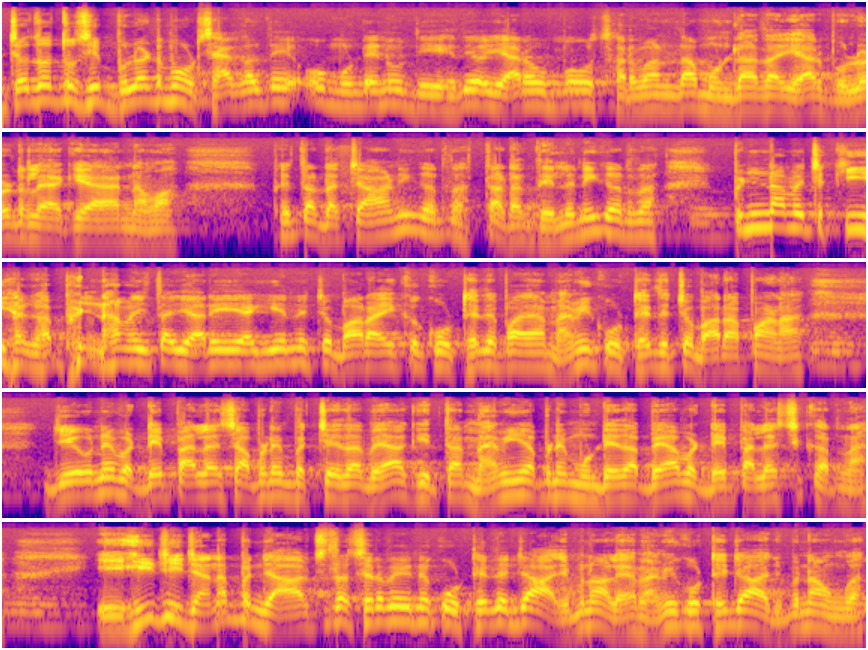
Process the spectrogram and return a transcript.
ਜਦੋਂ ਤੁਸੀਂ ਬੁਲਟ ਮੋਟਰਸਾਈਕਲ ਤੇ ਉਹ ਮੁੰਡੇ ਨੂੰ ਦੇਖਦੇ ਹੋ ਯਾਰ ਉਹ ਉਹ ਸਰਵਨ ਦਾ ਮੁੰਡਾ ਤਾਂ ਯਾਰ ਬੁਲਟ ਲੈ ਕੇ ਆਇਆ ਨਵਾਂ ਫਿਰ ਤੁਹਾਡਾ ਚਾਹ ਨਹੀਂ ਕਰਦਾ ਤੁਹਾਡਾ ਦਿਲ ਨਹੀਂ ਕਰਦਾ। ਪਿੰਡਾਂ ਵਿੱਚ ਕੀ ਹੈਗਾ? ਪਿੰਡਾਂ ਵਿੱਚ ਤਾਂ ਯਾਰ ਇਹ ਹੈ ਕਿ ਇਹਨੇ ਚੁਬਾਰਾ ਇੱਕ ਕੋਠੇ ਤੇ ਪਾਇਆ ਮੈਂ ਵੀ ਕੋਠੇ ਤੇ ਚੁਬਾਰਾ ਪਾਣਾ। ਜੇ ਉਹਨੇ ਵੱਡੇ ਪੈਲੇਸ 'ਚ ਆਪਣੇ ਬੱਚੇ ਦਾ ਵਿਆਹ ਕੀਤਾ ਮੈਂ ਵੀ ਆਪਣੇ ਮੁੰਡੇ ਦਾ ਵਿਆਹ ਵੱਡੇ ਪੈਲੇਸ 'ਚ ਕਰਨਾ। ਇਹੀ ਚੀਜ਼ਾਂ ਨਾ ਪੰਜਾਬ 'ਚ ਤਾਂ ਸਿਰਫ ਇਹਨੇ ਕੋਠੇ ਤੇ ਜਹਾਜ਼ ਬਣਾ ਲਿਆ ਮੈਂ ਵੀ ਕੋਠੇ ਜਹਾਜ਼ ਬਣਾਉਂਗਾ।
